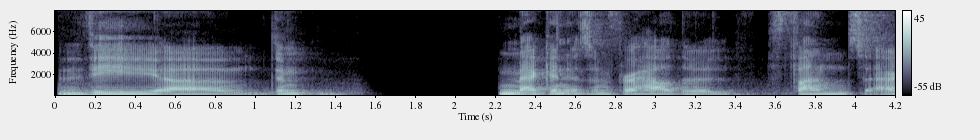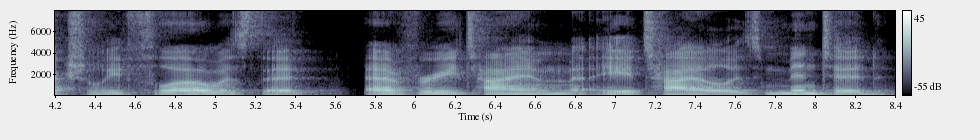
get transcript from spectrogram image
the uh, the mechanism for how the funds actually flow is that every time a tile is minted,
